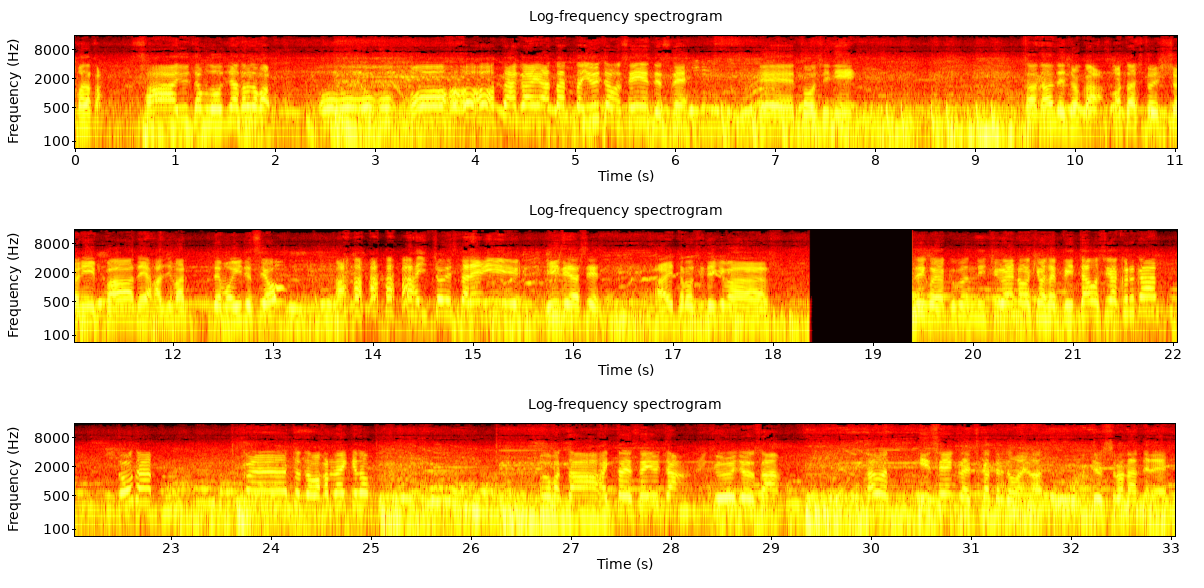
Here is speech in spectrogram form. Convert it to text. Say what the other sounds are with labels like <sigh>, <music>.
まだかさあゆうちゃんも同時に当たるのかおおおおおお互い当たったゆうちゃんは1000円ですねえー、投資にさあ何でしょうか私と一緒にバーで始まってもいいですよあははは一緒でしたねいいいい出だしですはい楽しんでいきます1500分の1ぐらいのが来ましたビタ押しが来るかどうだ？うんちょっとわからないけど。よかった。入ったですねゆうちゃん。93多分2000円ぐらい使ってると思います。10スロなんでね。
